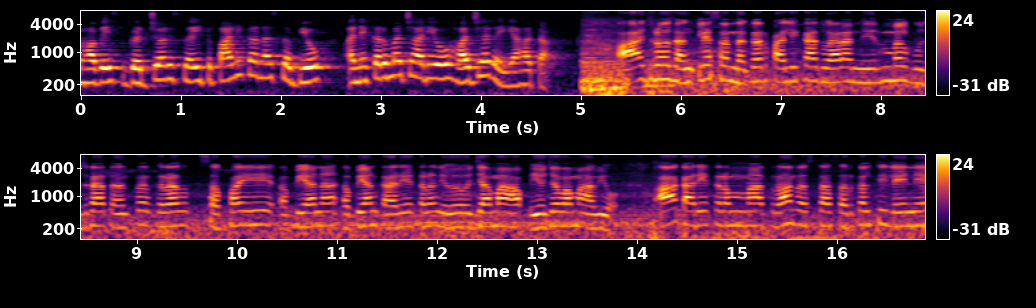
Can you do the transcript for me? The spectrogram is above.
Bhavesh Gajjar સહિત પાલિકાના સભ્યો અને કર્મચારીઓ હાજર રહ્યા હતા. આજ રોજ અંકલેશ્વર નગરપાલિકા દ્વારા નિર્મલ ગુજરાત અંતર્ગત સફાઈ અભિયાન અભિયાન કાર્યક્રમ યોજામાં યોજવામાં આવ્યો. આ કાર્યક્રમમાં ત્રણ રસ્તા સર્કલથી લઈને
